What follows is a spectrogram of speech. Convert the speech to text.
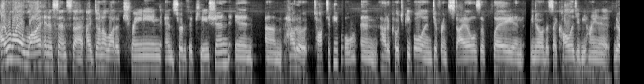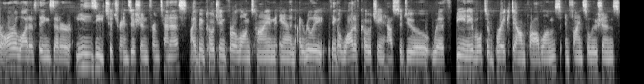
I rely a lot in a sense that I've done a lot of training and certification in um, how to talk to people and how to coach people and different styles of play and you know the psychology behind it. There are a lot of things that are easy to transition from tennis. I've been coaching for a long time and i really think a lot of coaching has to do with being able to break down problems and find solutions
